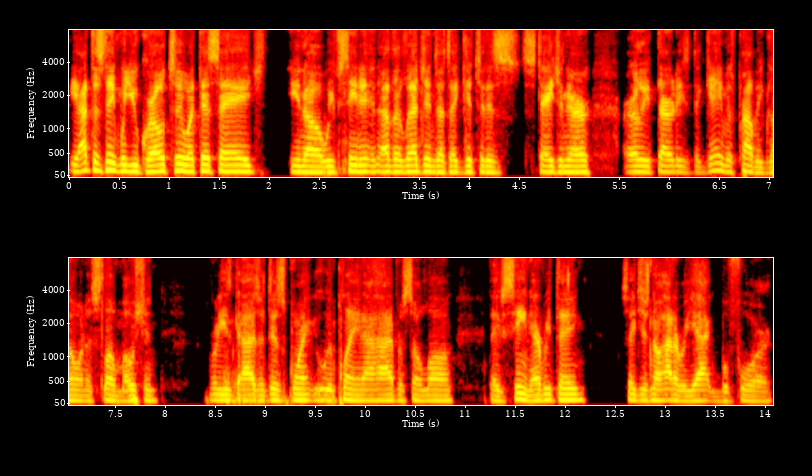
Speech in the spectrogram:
Yeah, I just think when you grow to at this age, you know, we've seen it in other legends as they get to this stage in their early 30s. The game is probably going in slow motion for these guys at this point who've been playing that high for so long. They've seen everything, so they just know how to react before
